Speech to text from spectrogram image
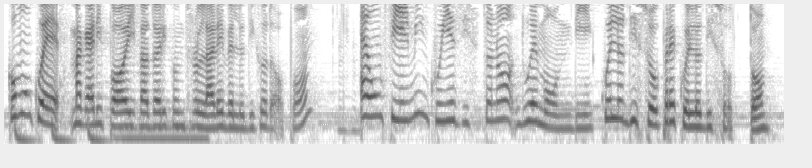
Comunque, magari poi vado a ricontrollare e ve lo dico dopo. È un film in cui esistono due mondi, quello di sopra e quello di sotto.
